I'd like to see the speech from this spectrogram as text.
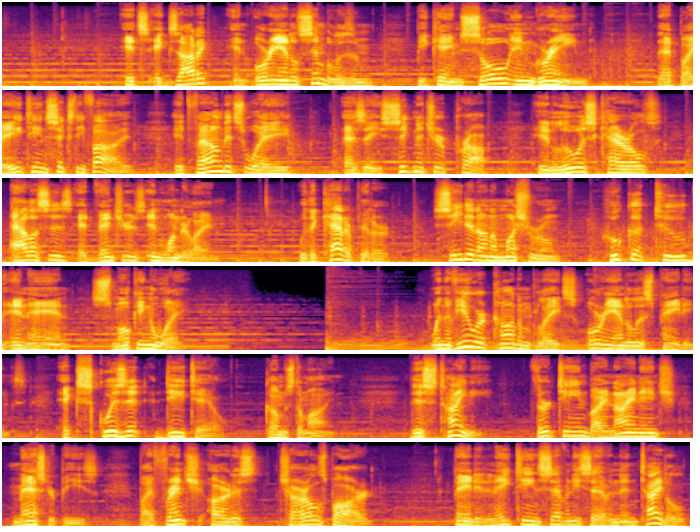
Its exotic and oriental symbolism became so ingrained that by 1865 it found its way as a signature prop in Lewis Carroll's Alice's Adventures in Wonderland, with a caterpillar seated on a mushroom, hookah tube in hand, smoking away. When the viewer contemplates Orientalist paintings, exquisite detail comes to mind. This tiny 13 by 9 inch masterpiece by French artist Charles Bargue, painted in 1877, entitled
